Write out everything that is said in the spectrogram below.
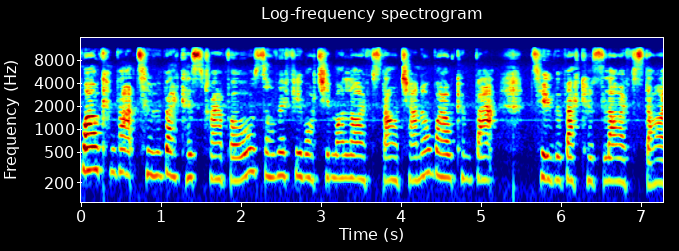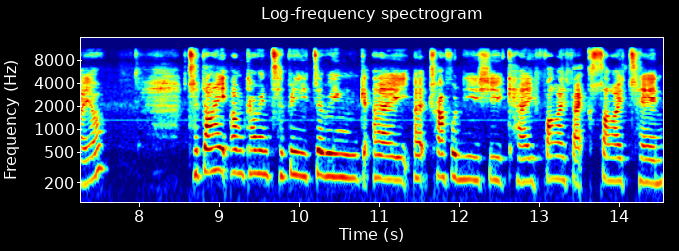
welcome back to Rebecca's Travels or if you're watching my lifestyle channel welcome back to Rebecca's Lifestyle. Today I'm going to be doing a, a Travel News UK 5 exciting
